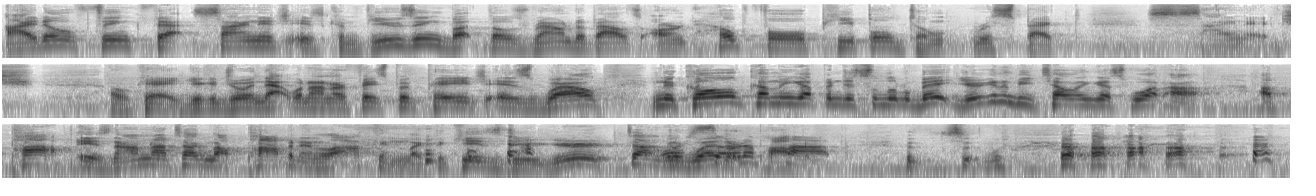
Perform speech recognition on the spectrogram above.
I don't think that signage is confusing, but those roundabouts aren't helpful. People don't respect signage. Okay, you can join that one on our Facebook page as well. Nichole, coming up in just a little bit, you're going to be telling us what a, a pop is. Now, I'm not talking about popping and locking like the kids do. You're talking Or weather soda popping.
